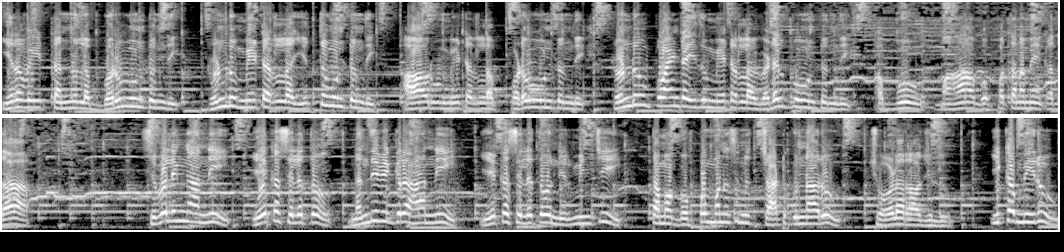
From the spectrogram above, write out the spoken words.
ఇరవై టన్నుల బరువు ఉంటుంది. రెండు మీటర్ల ఎత్తు ఉంటుంది. ఆరు మీటర్ల పొడవు ఉంటుంది. రెండు పాయింట్ ఐదు మీటర్ల వెడల్పు ఉంటుంది. అబ్బో మహా గొప్పతనమే కదా! శివలింగాన్ని ఏకశిలతో నంది విగ్రహాన్ని ఏకశిలతో నిర్మించి తమ గొప్ప మనసును చాటుకున్నారు చోళరాజులు. ఇక మీరు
